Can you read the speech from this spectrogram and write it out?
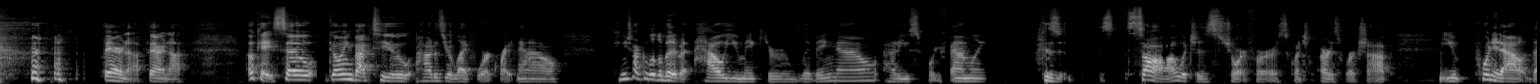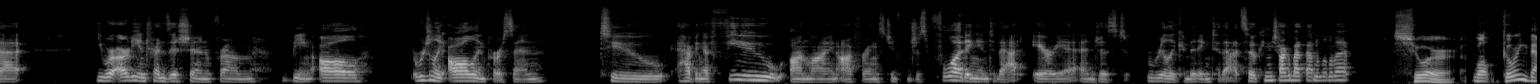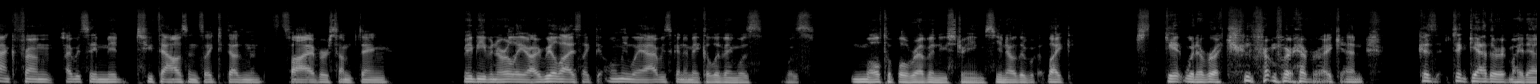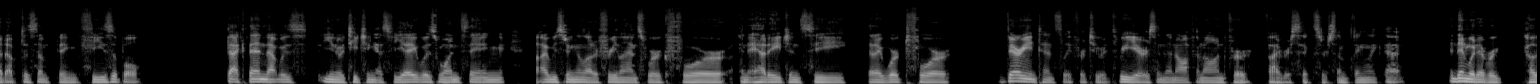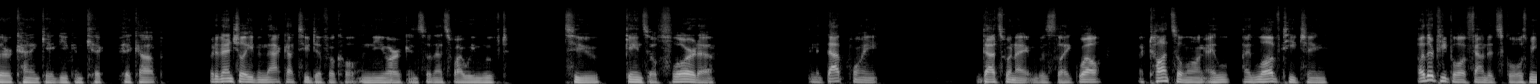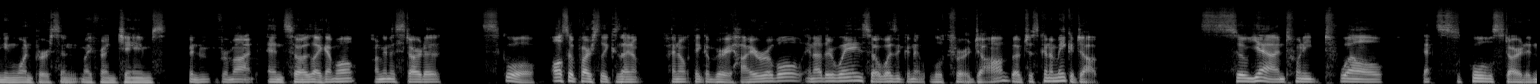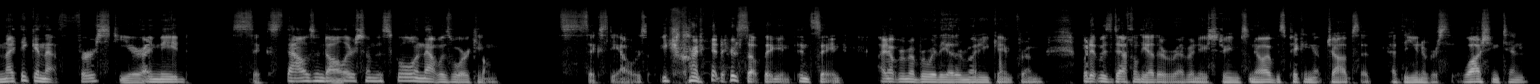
Fair enough. Fair enough. Okay, so going back to how does your life work right now? Can you talk a little bit about how you make your living now? How do you support your family? Because SAW, which is short for Sequential Artist Workshop, you pointed out that you were already in transition from being all originally all in person to having a few online offerings to just flooding into that area and just really committing to that. So, can you talk about that a little bit? Sure. Well, going back from, I would say mid 2000s, like 2005 or something, maybe even earlier, I realized like the only way I was going to make a living was, was multiple revenue streams, you know, the, like just get whatever I can from wherever I can, because together it might add up to something feasible. Back then that was, you know, teaching SVA was one thing. I was doing a lot of freelance work for an ad agency that I worked for very intensely for two or three years and then off and on for five or six or something like that. And then whatever other kind of gig you can kick, pick up. But eventually even that got too difficult in New York. And so that's why we moved to Gainesville, Florida. And at that point, that's when I was like, well, I've taught so long. I, I love teaching. Other people have founded schools, meaning one person, my friend James in Vermont. And so I was like, I'm well, I'm going to start a school. Also partially because I don't I don't think I'm very hireable in other ways. So I wasn't going to look for a job. I'm just going to make a job. So yeah, in 2012, that school started. And I think in that first year, I made $6,000 from the school and that was working 60 hours a week on it or something insane. I don't remember where the other money came from, but it was definitely other revenue streams. You know, I was picking up jobs at, at the University of Washington.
